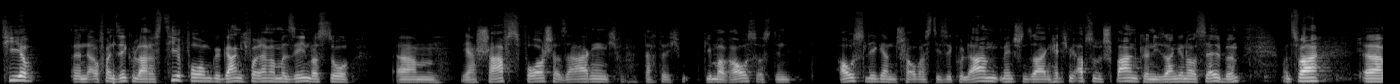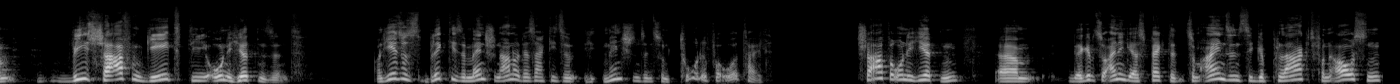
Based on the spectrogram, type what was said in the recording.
Tier, äh, auf ein säkulares Tierforum gegangen. Ich wollte einfach mal sehen, was so ähm, ja, Schafsforscher sagen. Ich dachte, ich gehe mal raus aus den Auslegern, schau, was die säkularen Menschen sagen, hätte ich mir absolut sparen können. Die sagen genau dasselbe. Und zwar, ähm, wie es Schafen geht, die ohne Hirten sind. Und Jesus blickt diese Menschen an und er sagt, diese Menschen sind zum Tode verurteilt. Schafe ohne Hirten, ähm, da gibt es so einige Aspekte. Zum einen sind sie geplagt von außen,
